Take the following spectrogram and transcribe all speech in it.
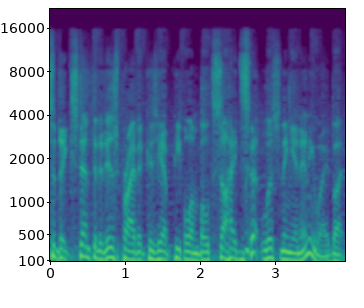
To the extent that it is private, because you have people on both sides listening in anyway. But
